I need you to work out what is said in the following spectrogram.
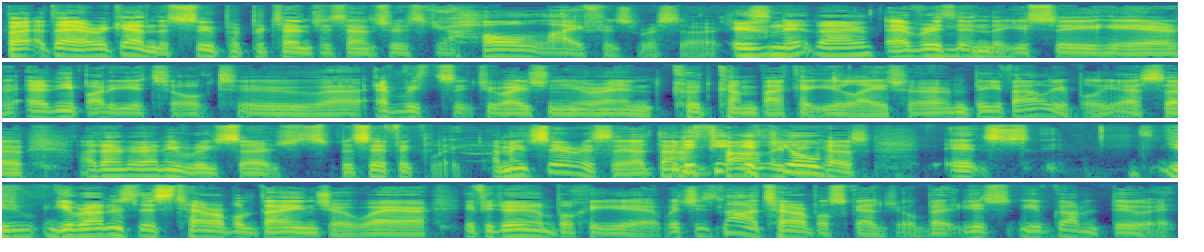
But there again, the super pretentious answer is your whole life is research. Isn't it though? Everything Mm. that you see here, anybody you talk to, uh, every situation you're in could come back at you later and be valuable. Yeah, so I don't do any research specifically. I mean, seriously, I don't. if you- if partly you're- because it's you, run into this terrible danger where if you're doing a book a year, which is not a terrible schedule, but you, you've got to do it.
